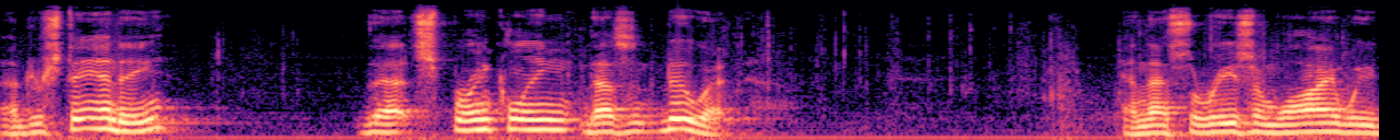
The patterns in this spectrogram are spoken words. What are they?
Understanding that sprinkling doesn't do it. And that's the reason why we,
